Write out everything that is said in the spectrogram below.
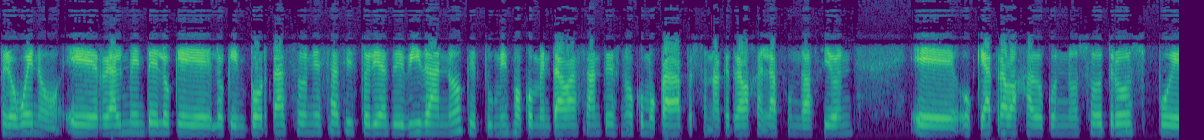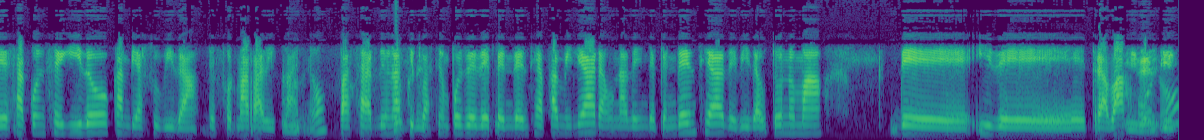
pero bueno, eh, realmente lo que lo que importa son esas historias de vida, ¿no? Que tú mismo comentabas antes, ¿no? Como cada persona que trabaja en la fundación eh, o que ha trabajado con nosotros, pues ha conseguido cambiar su vida de forma radical, ¿no? Pasar de una situación pues de dependencia familiar a una de independencia, de vida autónoma, de y de trabajo, y de, ¿no?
